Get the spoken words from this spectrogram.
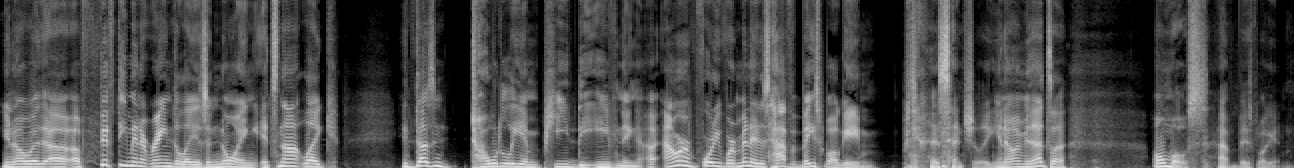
You know, a, a 50 minute rain delay is annoying. It's not like it doesn't totally impede the evening. An hour and 44 minutes is half a baseball game, essentially. You know, I mean, that's a almost half a baseball game,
